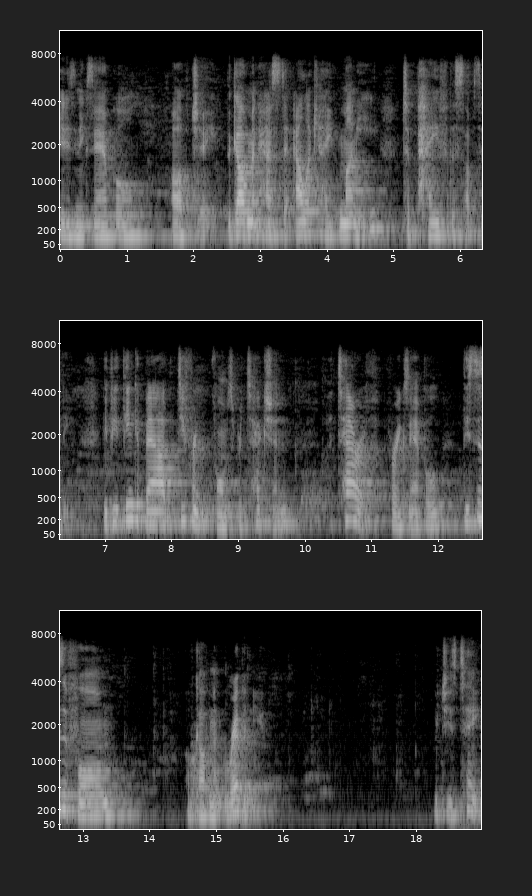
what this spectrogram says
It is an example of G. The government has to allocate money to pay for the subsidy. If you think about different forms of protection, a tariff, for example, this is a form of government revenue, which is T.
